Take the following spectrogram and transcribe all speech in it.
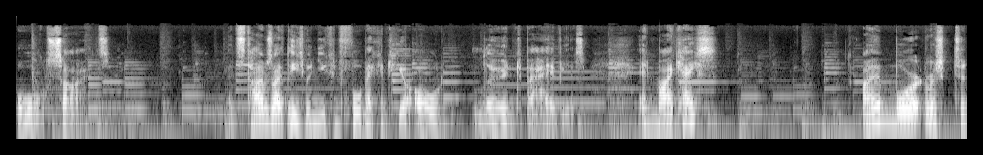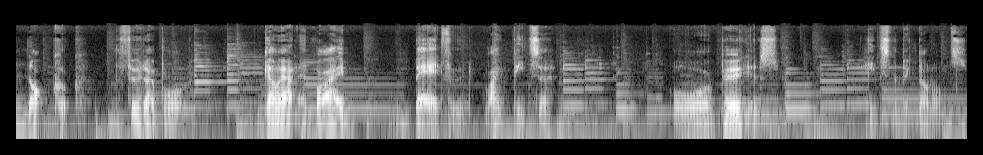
all sides, it's times like these when you can fall back into your old learned behaviors. In my case, I am more at risk to not cook the food I brought. Go out and buy bad food like pizza or burgers, hence the McDonald's.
